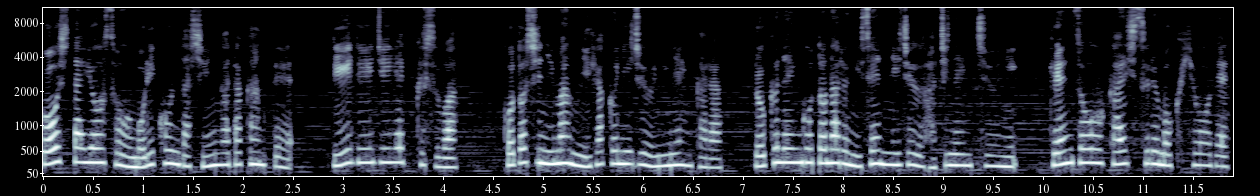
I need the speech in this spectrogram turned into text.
こうした要素を盛り込んだ新型艦艇 DDGX は今年2222年から6年後となる2028年中に建造を開始する目標で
